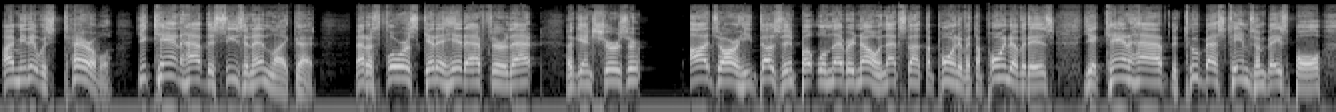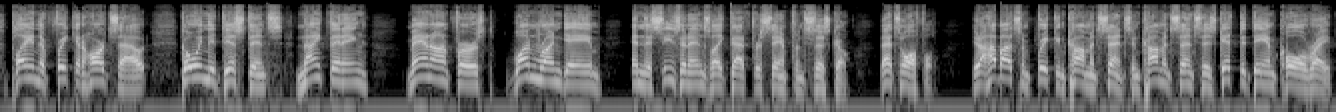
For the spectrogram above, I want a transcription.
I mean, it was terrible. You can't have the season end like that. Now, does Flores get a hit after that against Scherzer? Odds are he doesn't, but we'll never know. And that's not the point of it. The point of it is you can't have the two best teams in baseball playing their freaking hearts out, going the distance, ninth inning, man on first, one run game, and the season ends like that for San Francisco. That's awful. You know, how about some freaking common sense? And common sense is get the damn call right.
